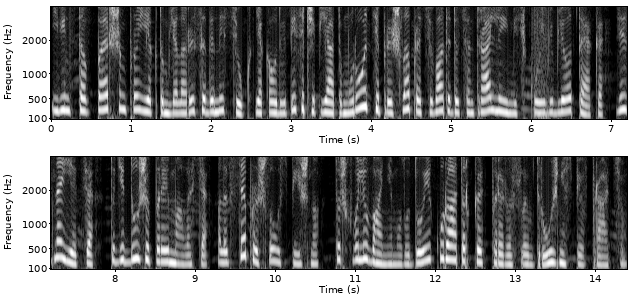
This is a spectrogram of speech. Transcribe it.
і він став першим проєктом для Лариси Денисюк, яка у 2005 році прийшла працювати до центральної міської бібліотеки. Зізнається, тоді дуже переймалася, але все пройшло успішно. Тож хвилювання молодої кураторки переросли в дружню співпрацю.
